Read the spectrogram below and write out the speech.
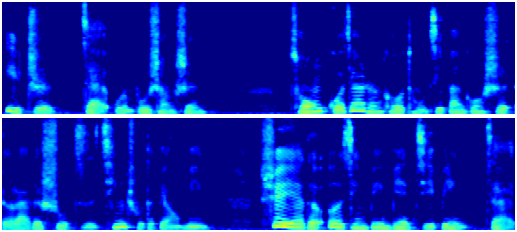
一直在稳步上升。从国家人口统计办公室得来的数字清楚地表明，血液的恶性病变疾病在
